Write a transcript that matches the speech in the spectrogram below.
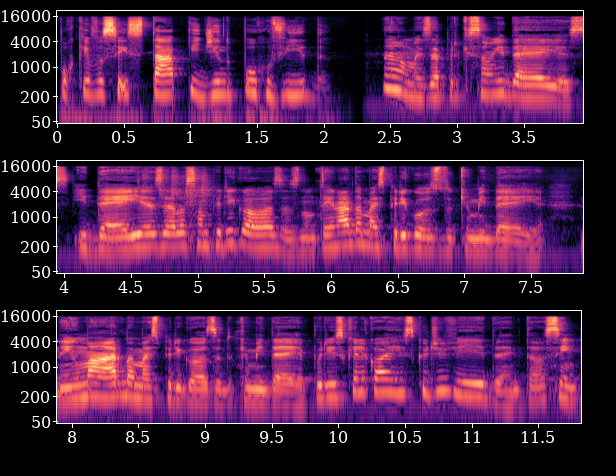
porque você está pedindo por vida. Não, mas é porque são ideias. Ideias, elas são perigosas. Não tem nada mais perigoso do que uma ideia. Nenhuma arma é mais perigosa do que uma ideia. Por isso que ele corre risco de vida. Então, assim,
